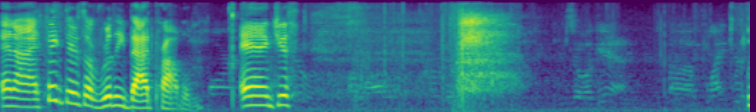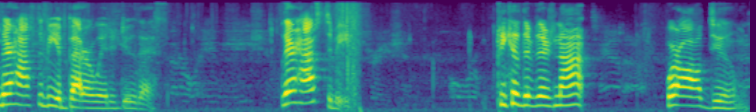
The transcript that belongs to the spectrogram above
And I think there's a really bad problem. And just, there has to be a better way to do this. There has to be. Because if there's not, we're all doomed.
